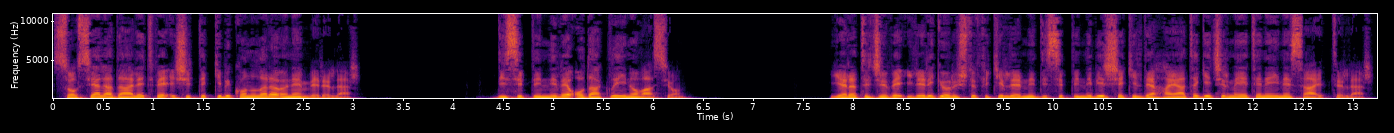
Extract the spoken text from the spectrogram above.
sosyal adalet ve eşitlik gibi konulara önem verirler. Disiplinli ve odaklı inovasyon. Yaratıcı ve ileri görüşlü fikirlerini disiplinli bir şekilde hayata geçirme yeteneğine sahiptirler.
